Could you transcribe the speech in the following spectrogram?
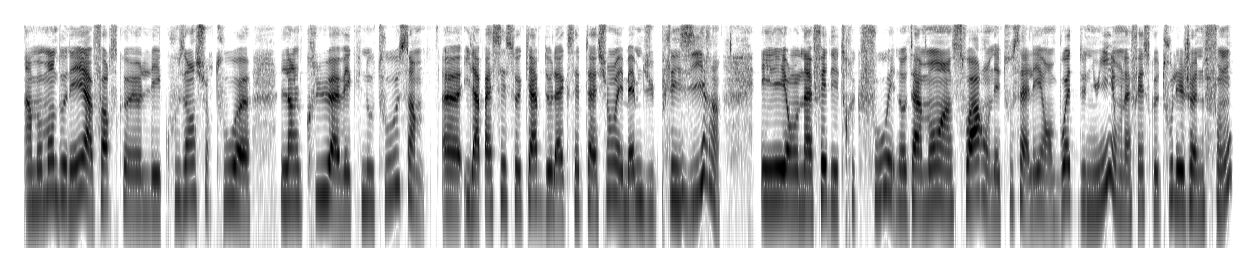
un, moment donné, à force que les cousins surtout l'incluent avec nous tous, il a passé ce cap de l'acceptation et même du plaisir. Et on a fait des trucs fous. Et notamment, un soir, on est tous allés en boîte de nuit. On a fait ce que tous les jeunes font.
